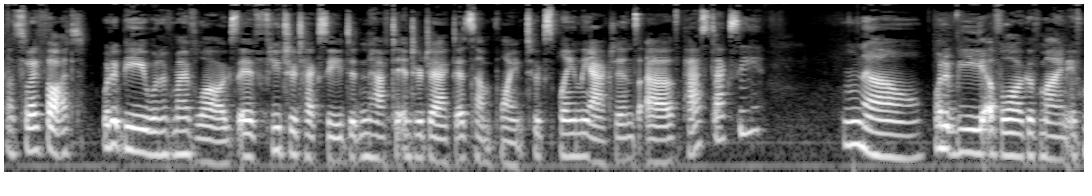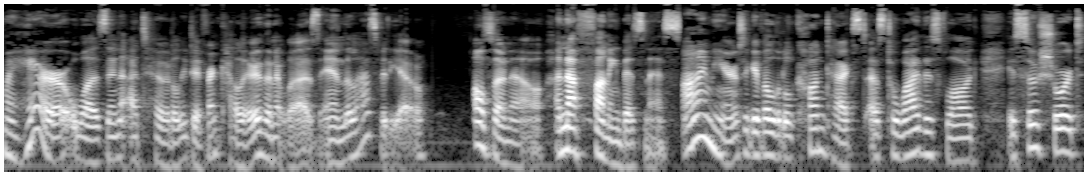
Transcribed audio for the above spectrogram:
That's what I thought. Would it be one of my vlogs if future Texie didn't have to interject at some point to explain the actions of past Texie? No. Would it be a vlog of mine if my hair wasn't a totally different color than it was in the last video? Also no. Enough funny business. I'm here to give a little context as to why this vlog is so short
